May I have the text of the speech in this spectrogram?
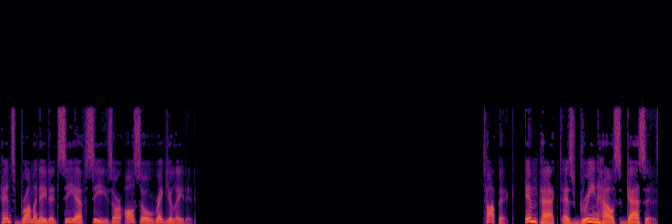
hence brominated CFCs are also regulated. Topic: Impact as greenhouse gases.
